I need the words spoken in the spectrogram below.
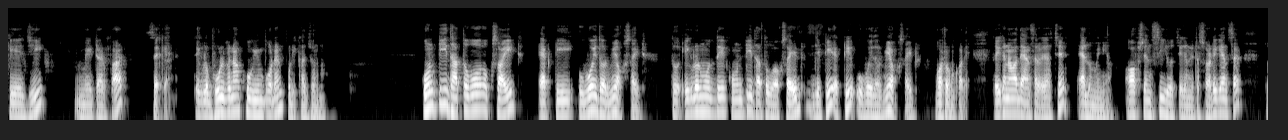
কেজি মিটার পার সেকেন্ড এগুলো ভুলবে না, খুব ইম্পর্টেন্ট পরীক্ষার জন্য। কোনটি ধাতব অক্সাইড একটি উভয়ধর্মী অক্সাইড তো এগুলোর মধ্যে কোনটি ধাতব অক্সাইড যেটি একটি উভয়ধর্মী অক্সাইড গঠন করে। তো এখানে আমাদের অ্যান্সার হয়ে যাচ্ছে অ্যালুমিনিয়াম। অপশন সি হচ্ছে এখানে এটা সঠিক অ্যান্সার তো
